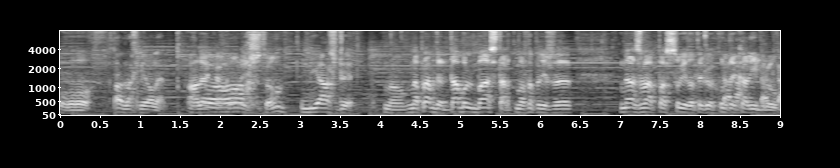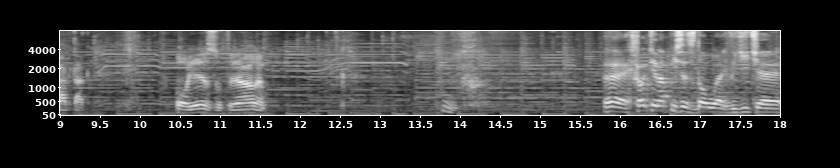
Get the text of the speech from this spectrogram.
O, O, nachmielone. ale jaka O. gorycz, co? Miażdży. No, naprawdę, double bastard. Można powiedzieć, że nazwa pasuje do tego kurde Tak, kalibru. Tak, tak, tak. O Jezu, ty, ale... Ech, wszelkie napisy z dołu, jak widzicie,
